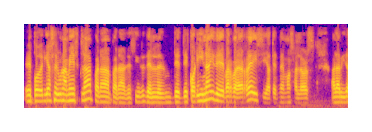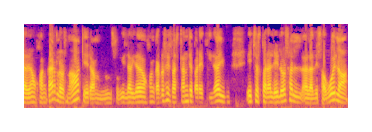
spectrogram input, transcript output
eh, podría ser una mezcla para, para decir del- de, de Corina y de Bárbara Rey, si atendemos a los a la vida de don Juan Carlos, ¿no? Que era su la vida de don Juan Carlos es bastante parecida y hechos paralelos al- a la de su abuelo.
